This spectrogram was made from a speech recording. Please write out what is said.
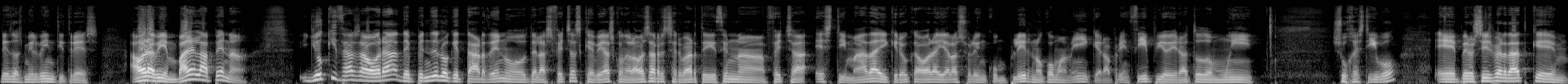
de 2023. Ahora bien, ¿vale la pena? Yo quizás ahora, depende de lo que tarden o de las fechas que veas, cuando la vas a reservar te dicen una fecha estimada y creo que ahora ya la suelen cumplir, no como a mí, que era al principio y era todo muy sugestivo. Eh, pero sí es verdad que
